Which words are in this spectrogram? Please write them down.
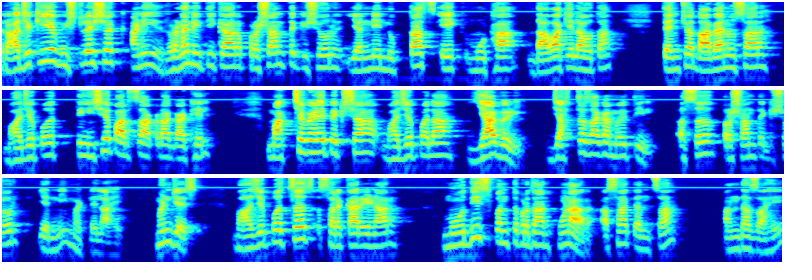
राजकीय विश्लेषक आणि रणनीतिकार प्रशांत किशोर यांनी नुकताच एक मोठा दावा केला होता. त्यांच्या दाव्यानुसार भाजप तीनशे पारचा आकडा गाठेल. मागच्या वेळेपेक्षा भाजपला यावेळी जास्त जागा मिळतील असं प्रशांत किशोर यांनी म्हटलेलं आहे. म्हणजेच भाजपचंच सरकार येणार मोदीच पंतप्रधान होणार असा त्यांचा अंदाज आहे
